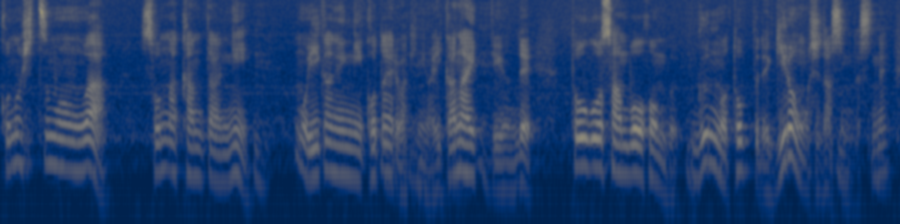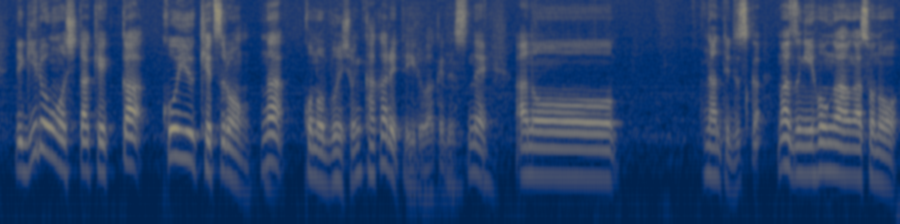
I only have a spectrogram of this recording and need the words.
この質問はそんな簡単にもういい加減に答えるわけにはいかないっていうんで統合参謀本部軍のトップで議論をしだすんですね。で議論をした結果こういう結論がこの文書に書かれているわけですね。あのなんていうんですか？まず日本側がその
